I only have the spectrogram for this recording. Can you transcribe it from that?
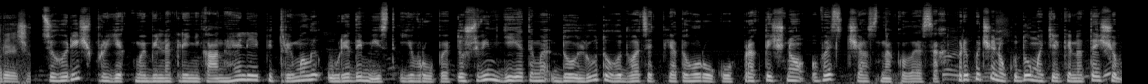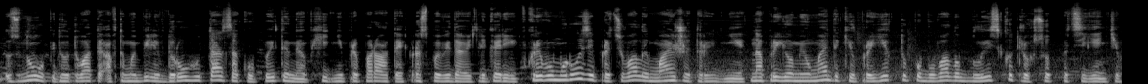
речі. Цьогоріч проєкт Мобільна клініка Ангелія підтримали уряди міст Європи. Тож він діятиме до лютого 25-го року. Практично весь час на колесах. Перепочинок удома тільки на те, щоб знову підготувати автомобілі в дорогу та закупити необхідні препарати, розповідають лікарі. В кривому розі працювали майже три дні. На прийомі у медиків проєкту побувало близько 300 пацієнтів.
